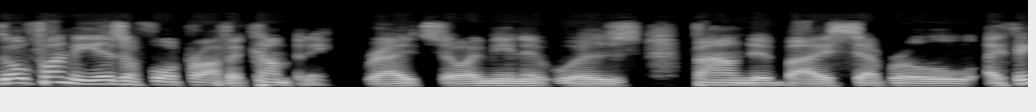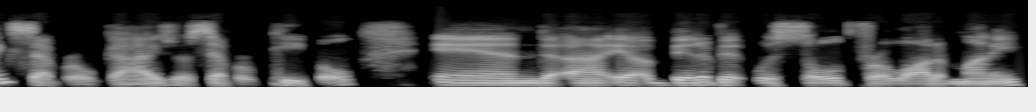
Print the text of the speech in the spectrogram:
GoFundMe is a for-profit company, right? So, I mean, it was founded by several, I think several guys or several people, and uh, a bit of it was sold for a lot of money.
